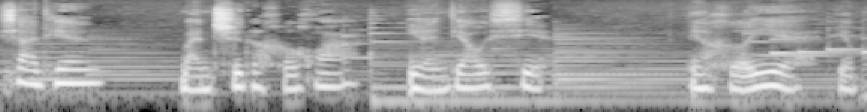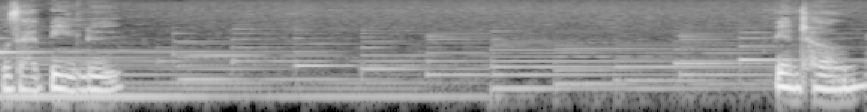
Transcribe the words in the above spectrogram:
夏天，满池的荷花已然凋谢，连荷叶也不再碧绿，变成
